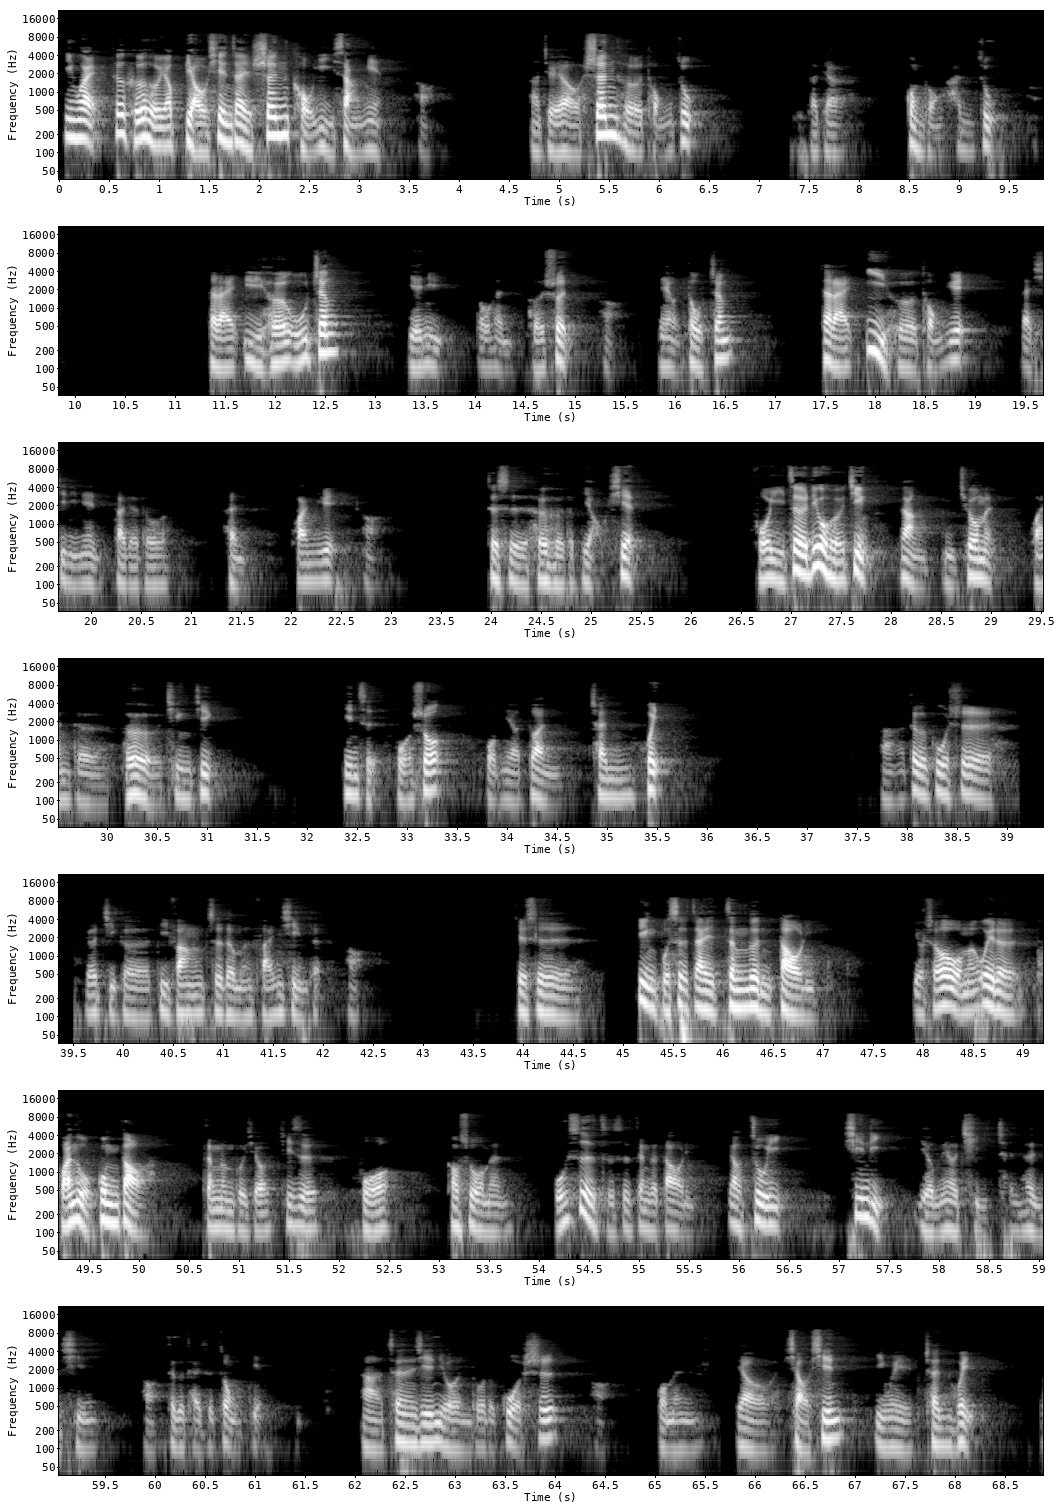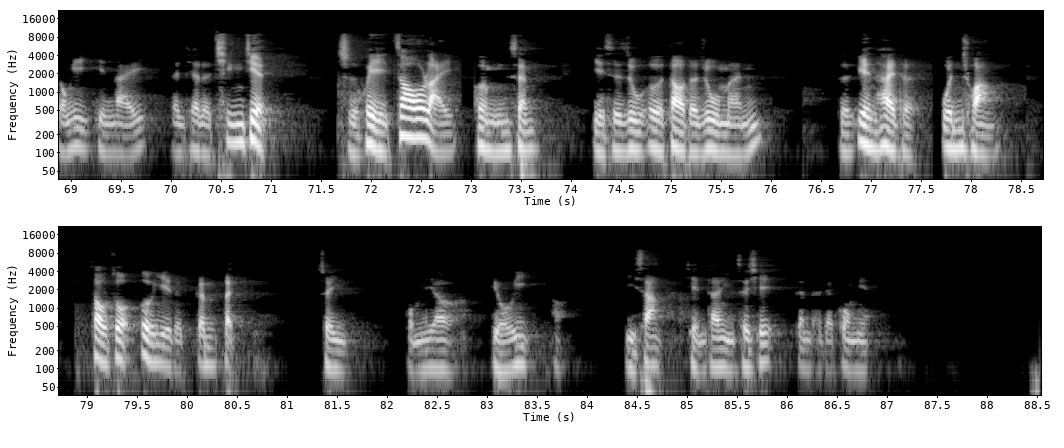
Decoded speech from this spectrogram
另外，这个和合要表现在身口意上面啊，那就要身和同住，大家共同安住。再来与和无争，言语都很和顺啊，没有斗争。再来意和同悦，在心里面大家都很欢悦啊。这是和合的表现。佛以这六合境，让比丘们还得和合清净。因此，佛说我们要断嗔恚。啊，这个故事有几个地方值得我们反省的啊，就是并不是在争论道理。有时候我们为了还我公道啊，争论不休。其实佛告诉我们。不是只是这个道理，要注意心里有没有起嗔恨心，啊，这个才是重点。啊，嗔恨心有很多的过失，啊，我们要小心，因为嗔恚容易引来人家的轻贱，只会招来恶名声，也是入恶道的入门的怨害的温床，造作恶业的根本。所以我们要留意啊。以上简单以这些跟大家共勉。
